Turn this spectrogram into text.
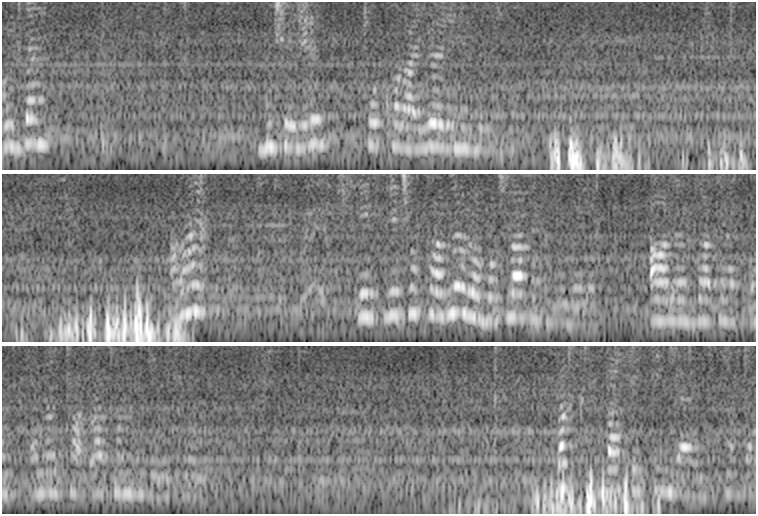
O yüzden bu şeyleri çok kolayca öğrenebilirsiniz. Ama işte size çok fazla robotlar takılıyor böyle. Ağlarınızı atarak on- onları patlatmanız gerekiyor. Bak bahsettiğim geldi tam da.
